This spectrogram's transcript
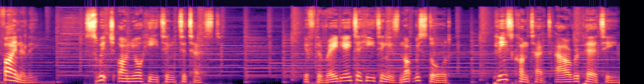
Finally, switch on your heating to test. If the radiator heating is not restored, please contact our repair team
